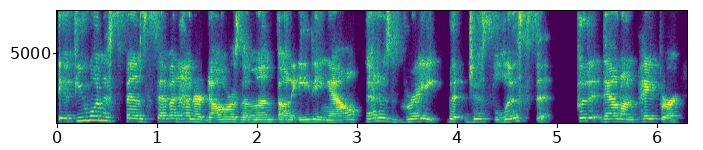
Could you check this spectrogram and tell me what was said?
If you want to spend $700 a month on eating out, that is great, but just list it, put it down on paper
